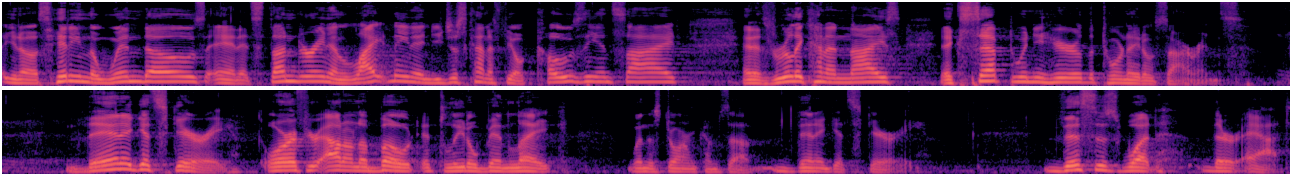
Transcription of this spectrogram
you know, it's hitting the windows, and it's thundering and lightning, and you just kind of feel cozy inside. And it's really kind of nice, except when you hear the tornado sirens. Then it gets scary. Or if you're out on a boat at Toledo Bend Lake when the storm comes up. Then it gets scary. This is what they're at.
